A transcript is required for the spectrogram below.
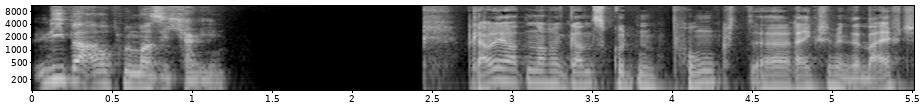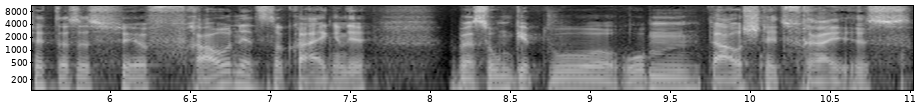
lieber auch nur mal sicher gehen. Claudia hat noch einen ganz guten Punkt äh, reingeschrieben in den Live-Chat, dass es für Frauen jetzt noch keine eigene Version gibt, wo oben der Ausschnitt frei ist.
